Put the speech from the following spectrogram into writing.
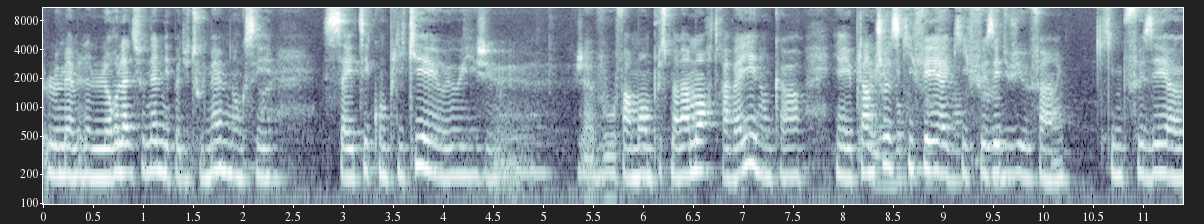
le, le même, le relationnel n'est pas du tout le même, donc c'est, Ouais. ça a été compliqué. Oui, oui, je- j'avoue. Enfin moi en plus ma maman retravaillait, donc euh, il y avait plein de choses qui fait, faisaient du, enfin qui me faisaient euh,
